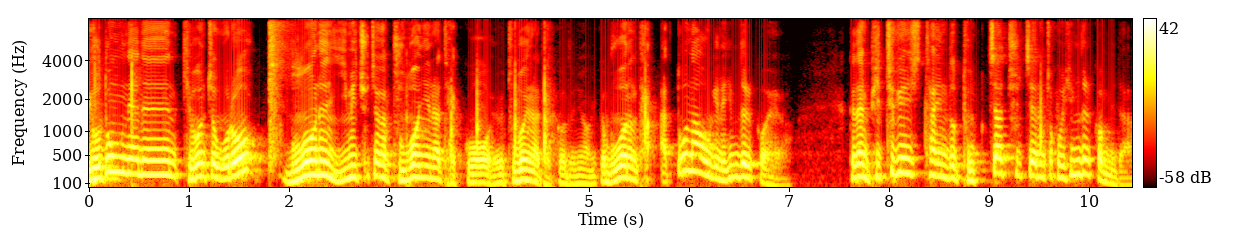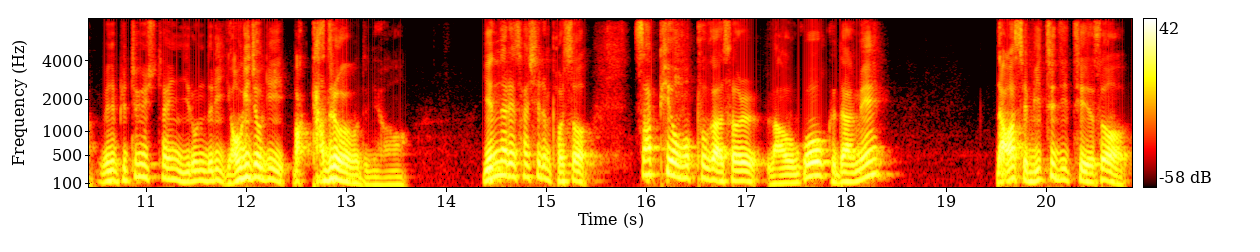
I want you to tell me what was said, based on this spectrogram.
요 동네는 기본적으로 무어는 이미 출제가 두 번이나 됐고 두 번이나 됐거든요. 그러니까 무어는 다 또 나오기는 힘들 거예요. 그다음 비트겐슈타인도 독자 출제는 조금 힘들 겁니다. 왜냐면 비트겐슈타인 이론들이 여기저기 막 다 들어가거든요. 옛날에 사실은 벌써 사피어 호프 가설 나오고 그다음에 나왔어요. 미트디트에서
